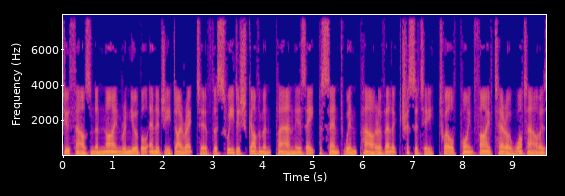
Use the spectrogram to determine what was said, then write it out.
2009 Renewable Energy Directive the Swedish government plan is 8% wind power of electricity 12.5 terawatt-hours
